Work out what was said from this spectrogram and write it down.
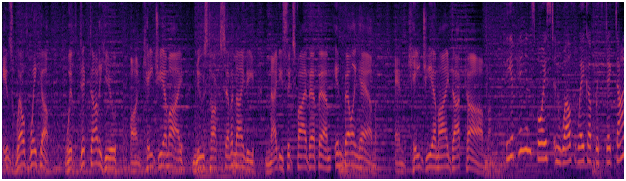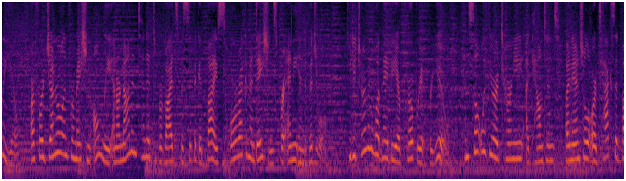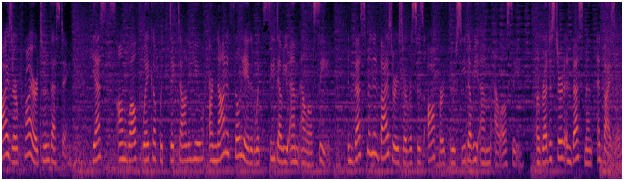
is Wealth Wake Up with Dick Donahue on KGMI News Talk 790, 96.5 FM in Bellingham and KGMI.com. The opinions voiced in Wealth Wake Up with Dick Donahue are for general information only and are not intended to provide specific advice or recommendations for any individual. To determine what may be appropriate for you, consult with your attorney, accountant, financial, or tax advisor prior to investing. Guests on Wealth Wake Up with Dick Donahue are not affiliated with CWM LLC. Investment advisory services offered through CWM LLC, a registered investment advisor.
